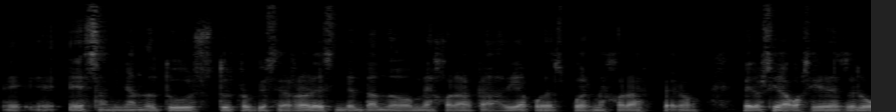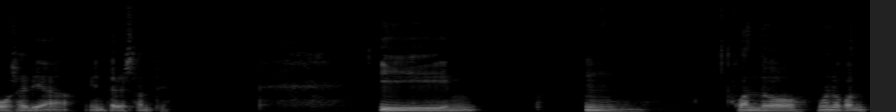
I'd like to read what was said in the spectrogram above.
e, e, examinando tus, tus propios errores intentando mejorar cada día puedes puedes mejorar pero pero si algo así desde luego sería interesante. Y mm, cuando bueno con,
